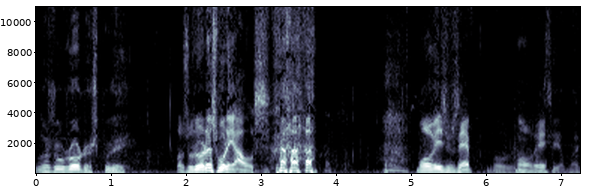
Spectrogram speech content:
les aurores, poder. Les aurores boreals. Molt bé, Josep. Molt bé. Molt bé. Sí, home,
